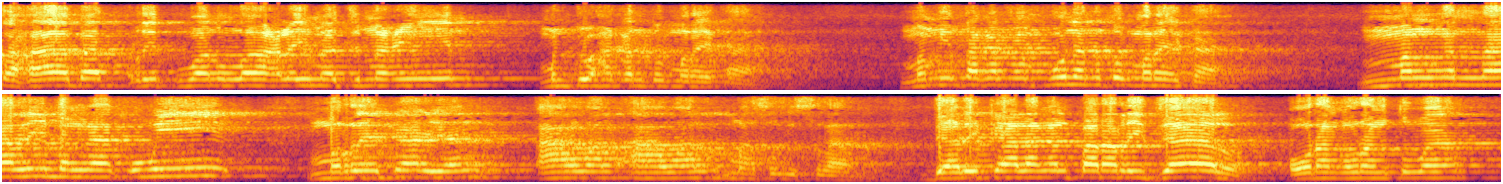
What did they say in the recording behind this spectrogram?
sahabat ridwanullah alaihim ajma'in mendoakan untuk mereka, memintakan ampunan untuk mereka, mengenali mengakui mereka yang awal-awal masuk Islam. Dari kalangan para rijal, orang-orang tua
